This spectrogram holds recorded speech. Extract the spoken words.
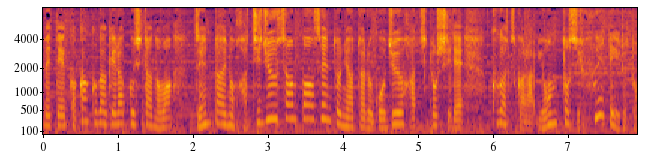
べて価格が下落したのは全体の83%にあたる58都市で9月から4都市増えていると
